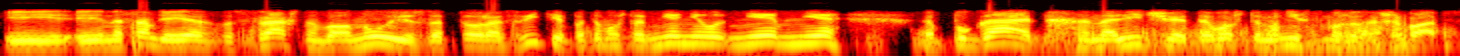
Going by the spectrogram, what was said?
И, и на самом деле я страшно волнуюсь за то развитие, потому что мне, не, не, мне пугает наличие того, что министр может ошибаться.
